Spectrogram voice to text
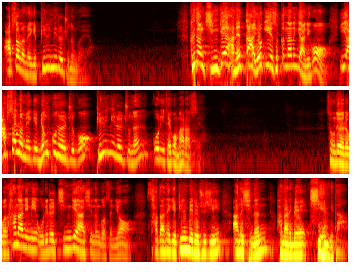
압살롬에게 빌미를 주는 거예요. 그냥 징계 안 했다 여기에서 끝나는 게 아니고 이 압살롬에게 명분을 주고 빌미를 주는 꼴이 되고 말았어요. 성도 여러분, 하나님이 우리를 징계하시는 것은요, 사단에게 빌미를 주지 않으시는 하나님의 지혜입니다.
